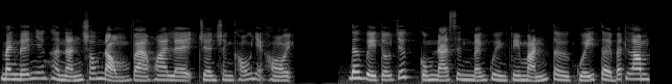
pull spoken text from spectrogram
mang đến những hình ảnh sống động và hoa lệ trên sân khấu nhạc hội. Đơn vị tổ chức cũng đã xin bản quyền phim ảnh từ quỹ Tề Bách Lâm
